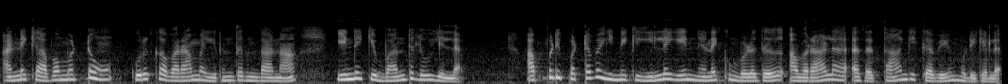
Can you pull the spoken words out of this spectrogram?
அன்னைக்கு அவன் மட்டும் குறுக்க வராமல் இருந்திருந்தானா? இன்னைக்கு பந்தலும் இல்லை. அப்படிப்பட்டவ இன்னைக்கு இல்லையேன்னு நினைக்கும் பொழுது அவரால் அதை தாங்கிக்கவே முடியலை.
